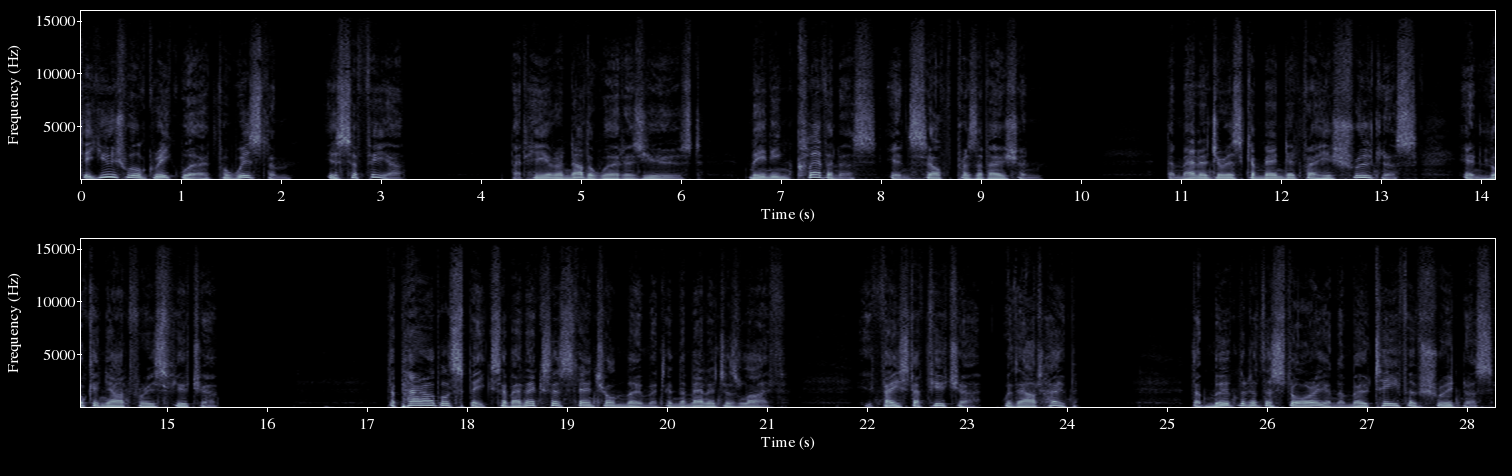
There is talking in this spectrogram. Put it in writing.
The usual Greek word for wisdom is Sophia, but here another word is used, meaning cleverness in self-preservation. The manager is commended for his shrewdness in looking out for his future. The parable speaks of an existential moment in the manager's life. He faced a future without hope. The movement of the story and the motif of shrewdness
